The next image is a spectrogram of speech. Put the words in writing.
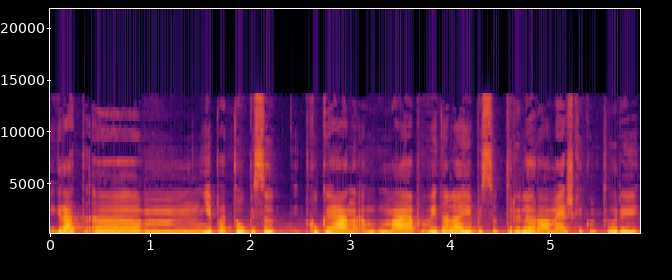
igrat, um, je pa to v bistvu, kot je Maja povedala, je v bistvu thriller o ameriški kulturi.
